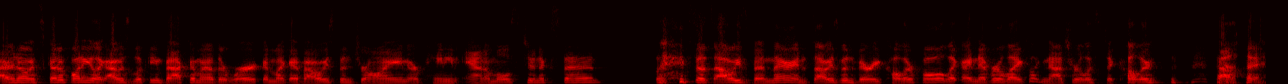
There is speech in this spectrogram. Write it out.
I don't know. It's kind of funny. Like I was looking back at my other work, and like I've always been drawing or painting animals to an extent. Like so, it's always been there, and it's always been very colorful. Like I never liked like naturalistic colored palette.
